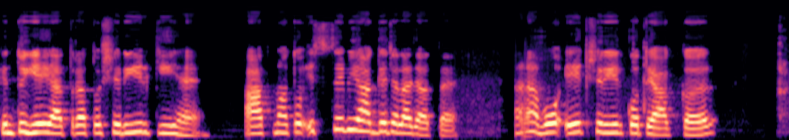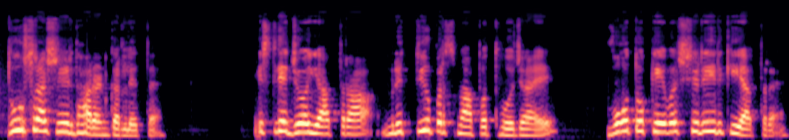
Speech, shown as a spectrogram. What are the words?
किंतु ये यात्रा तो शरीर की है। आत्मा तो इससे भी आगे चला जाता है। है ना? वो एक शरीर को त्याग कर दूसरा शरीर धारण कर लेता है। इसलिए जो यात्रा मृत्यु पर समाप्त हो जाए, वो तो केवल शरीर की यात्रा है।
